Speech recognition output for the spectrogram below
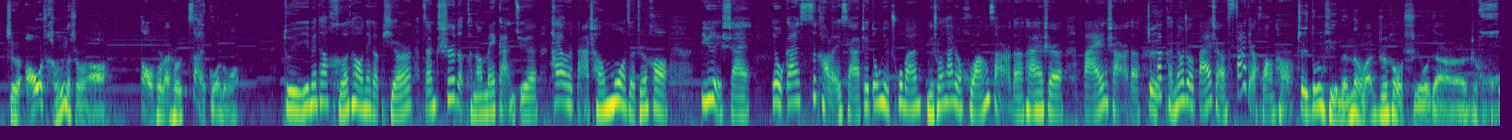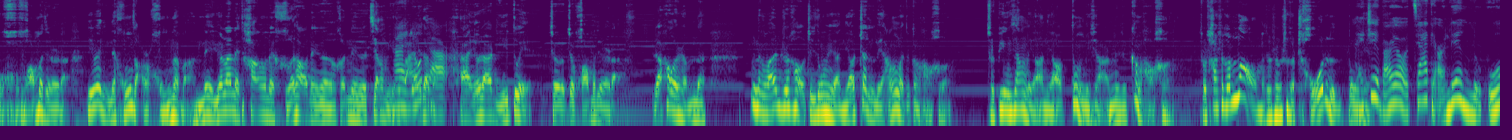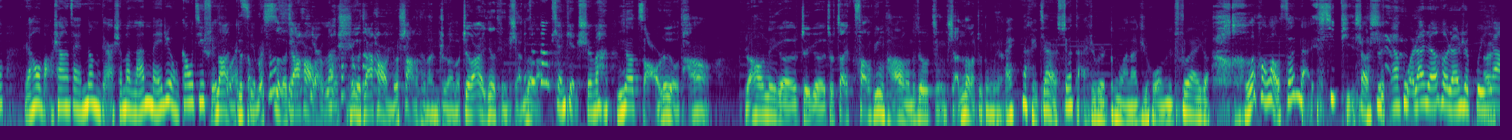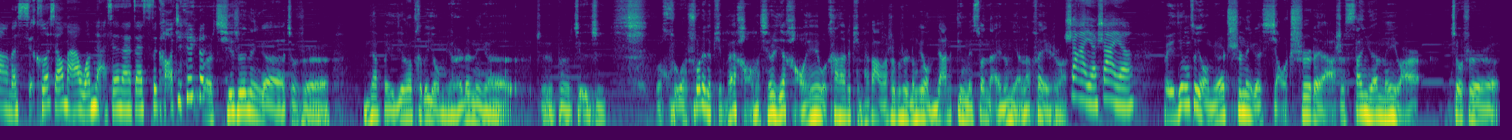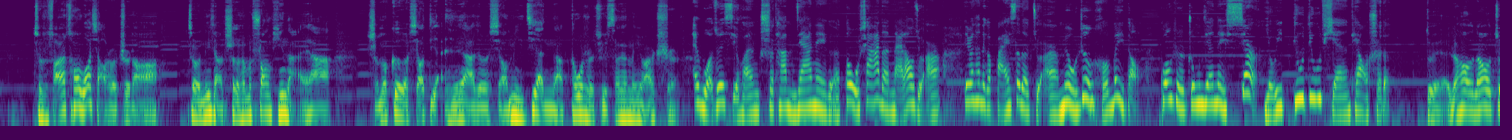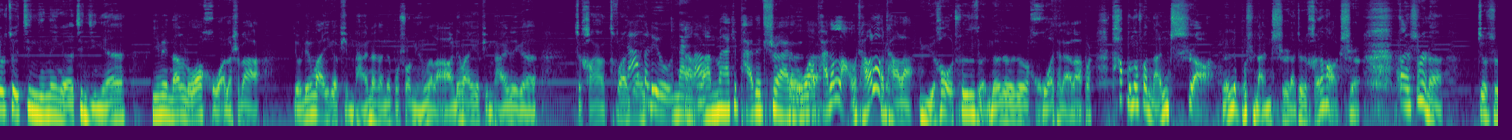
就是熬成的时候啊，倒出来时候再过箩。对，因为它核桃那个皮儿，咱吃的可能没感觉，它要是打成沫子之后，必须得筛。因为我刚才思考了一下，这东西出完，你说它是黄色儿的，它还是白色儿的？它肯定就是白色儿发点黄头。这东西呢，弄完之后是有点儿黄黄不筋儿的，因为你那红枣是红的嘛，你那原来那汤那核桃那个和那个江米是哎白的嘛有点儿，哎，有点儿你一兑就就黄不筋儿的。然后是什么呢？弄完之后这东西啊，你要镇凉了就更好喝，就冰箱里啊你要冻一下，那就更好喝。就是它是个烙嘛，就是是个稠着的东西哎，西。这玩意儿要加点炼乳，然后往上再弄点什么蓝莓这种高级水果，那你就等着四个加号什么的？十个加号你就上去了，你知道吧？这玩意儿已经挺甜的了。当甜品吃吗？你想枣就有糖，然后那个这个就再放冰糖，那就挺甜的了。这东西，哎，那可以加点酸奶，是不是？冻完了之后，我们就出来一个核桃酪酸奶新品上市。你看，果然人和人是不一样的。和小马，我们俩现在在思考这个。不是，其实那个就是，你像北京特别有名的那个，这不是这这，我我说这个品牌好吗？其实也好，因为我看看这品牌爸爸是不是能给我们家订那酸奶能免了费是吧？啥呀啥呀？北京最有名吃那个小吃的呀，是三元梅园儿，就是就是，反正从我小时候知道啊，就是你想吃个什么双皮奶呀，什么各个小点心呀，就是小蜜饯呐，都是去三元梅园吃。哎，我最喜欢吃他们家那个豆沙的奶酪卷儿，因为它那个白色的卷儿没有任何味道，光是中间那馅儿有一丢丢甜，挺好吃的。对，然后然后就是最近近那个近几年，因为南锣火了是吧？有另外一个品牌呢，咱就不说名字了啊。另外一个品牌，这个就好像突然间 W 奶啊，我们还去排队吃来着，我排的老长老长了。雨后春笋的就就是火起来了。不是，它不能说难吃啊，人家不是难吃的，就是很好吃。但是呢，就是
